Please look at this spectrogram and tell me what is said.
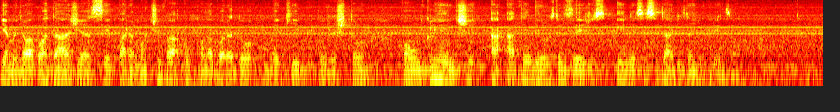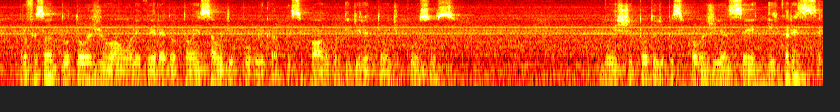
E a melhor abordagem é ser para motivar um colaborador, uma equipe, um gestor ou um cliente a atender os desejos e necessidades da empresa. Professor Dr. João Oliveira é doutor em saúde pública, psicólogo e diretor de cursos do Instituto de Psicologia C e Crescer.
